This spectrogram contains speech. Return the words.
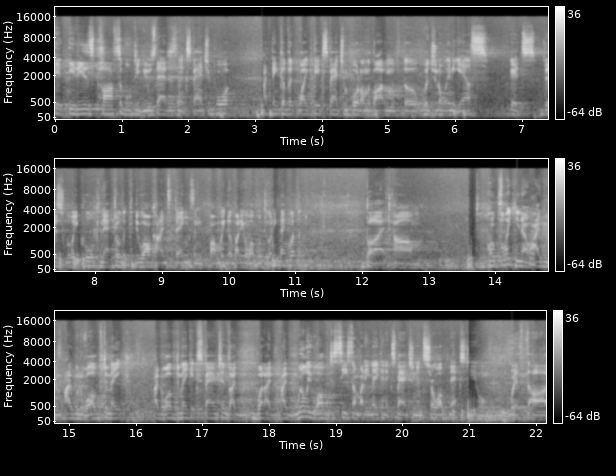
it, it is possible to use that as an expansion port. I think of it like the expansion port on the bottom of the original NES. It's this really cool connector that can do all kinds of things, and probably nobody will ever do anything with it. But um, hopefully, you know, I would I would love to make I'd love to make expansions. I'd what I'd, I'd really love to see somebody make an expansion and show up next year with uh,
